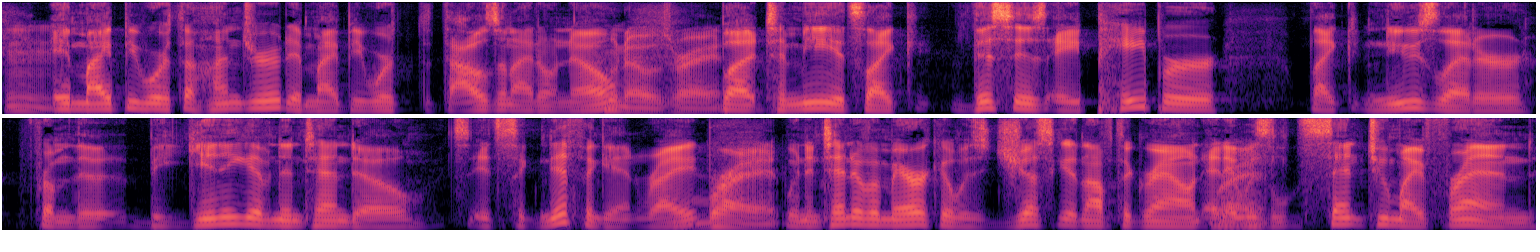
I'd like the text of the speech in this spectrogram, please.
Hmm. It might be worth a hundred, it might be worth a thousand. I don't know. Who knows, right? But to me, it's like this is a paper like newsletter from the beginning of Nintendo. It's, it's significant, right? Right. When Nintendo of America was just getting off the ground, and it was sent to my friend,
